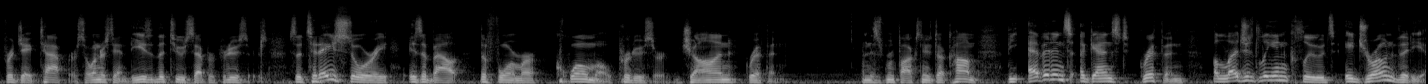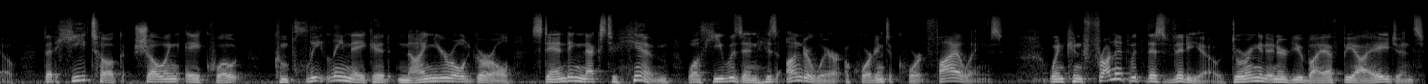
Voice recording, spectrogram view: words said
for Jake Tapper. So understand, these are the two separate producers. So today's story is about the former Cuomo producer, John Griffin and this is from FoxNews.com. The evidence against Griffin allegedly includes a drone video that he took showing a quote, completely naked nine year old girl standing next to him while he was in his underwear, according to court filings. When confronted with this video during an interview by FBI agents,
